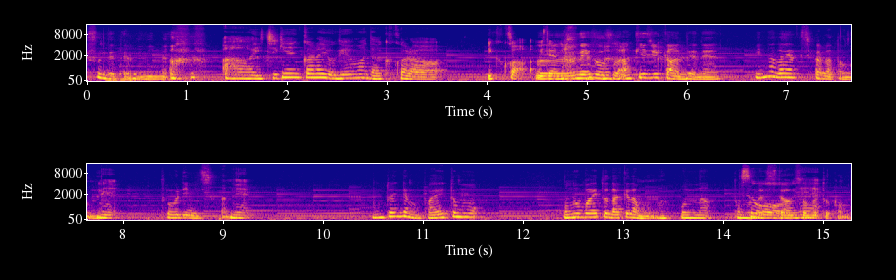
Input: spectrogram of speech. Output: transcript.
住んでたよねみんな。ああ一限から四限まで開くから行くかみたいな、うんねそうそう空き時間でね。みんな大学近かったもんね。ね。通り道とかね。ね。本当にでもバイトもこのバイトだけだもんな。こんな友達と遊ぶとかも、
